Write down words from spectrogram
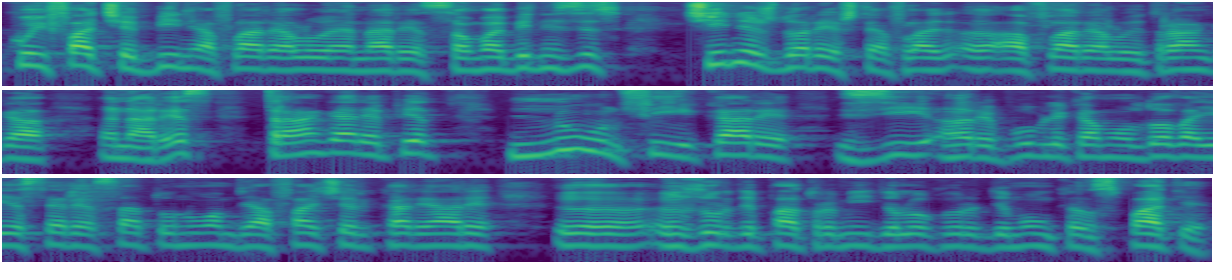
cui face bine aflarea lui în arest? Sau mai bine zis, cine își dorește afla, aflarea lui Tranga în arest? Tranga, repet, nu în fiecare zi în Republica Moldova este arestat un om de afaceri care are uh, în jur de 4.000 de locuri de muncă în spate.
